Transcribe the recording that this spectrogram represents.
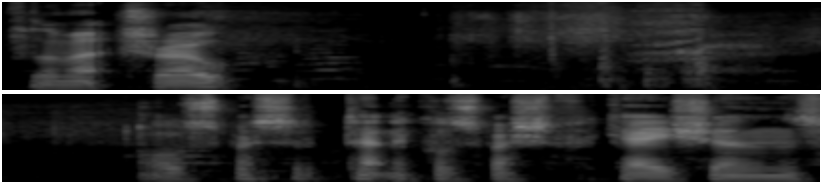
for the Metro. All specific technical specifications.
